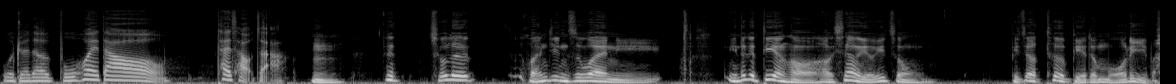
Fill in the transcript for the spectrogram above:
我觉得不会到太嘈杂。嗯，那除了环境之外，你你那个店哈，好像有一种比较特别的魔力吧？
